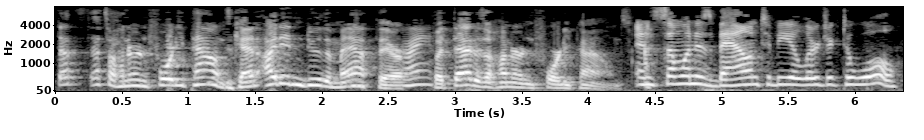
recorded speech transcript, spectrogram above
that's that's 140 pounds, Ken. I didn't do the math there, Right. but that is 140 pounds. And someone is bound to be allergic to wool.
